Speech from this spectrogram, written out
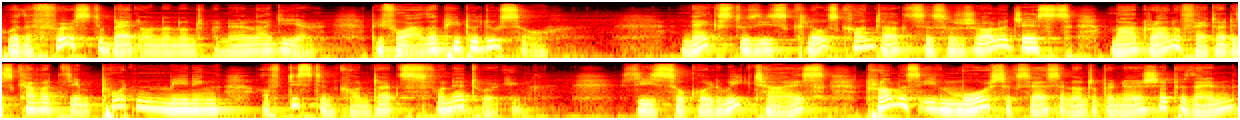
who are the first to bet on an entrepreneurial idea before other people do so. Next to these close contacts, the sociologist Mark Granovetter discovered the important meaning of distant contacts for networking. These so called weak ties promise even more success in entrepreneurship than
